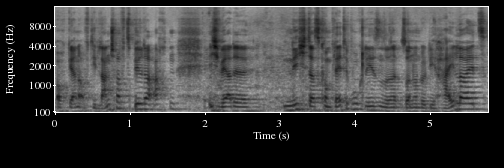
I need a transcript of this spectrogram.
auch gerne auf die Landschaftsbilder achten. Ich werde nicht das komplette Buch lesen, sondern nur die Highlights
